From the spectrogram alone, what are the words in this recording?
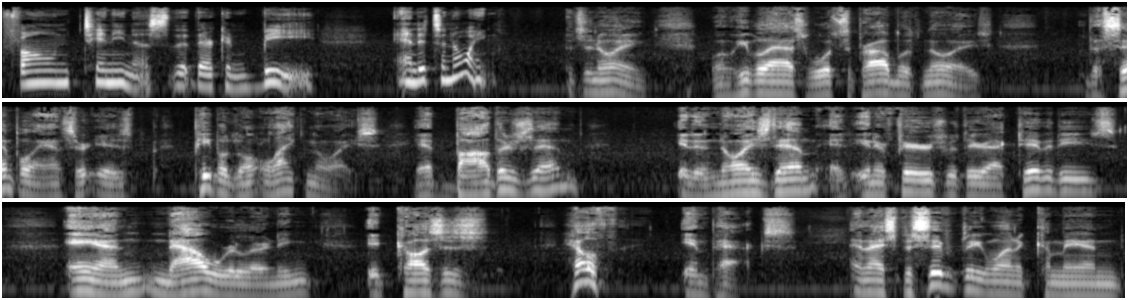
phone tinniness that there can be, and it's annoying. It's annoying. When people ask, what's the problem with noise? The simple answer is people don't like noise. It bothers them it annoys them, it interferes with their activities, and now we're learning it causes health impacts. And I specifically want to commend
